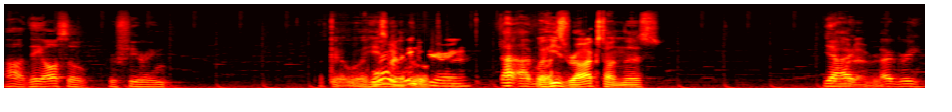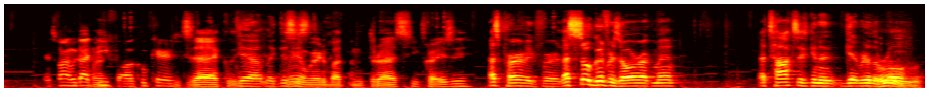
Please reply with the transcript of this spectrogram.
Ah, they also were fearing. Okay. Well, he's Who gonna go. interfering? I, I, Well, he's rocks on this. yeah, I, whatever. I agree. It's fine. We got defog. Who cares? Exactly. Yeah, like this we ain't is worried about them threats. You crazy? that's perfect for that's so good for Zoroark, man. That toxic's gonna get rid of the roll.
